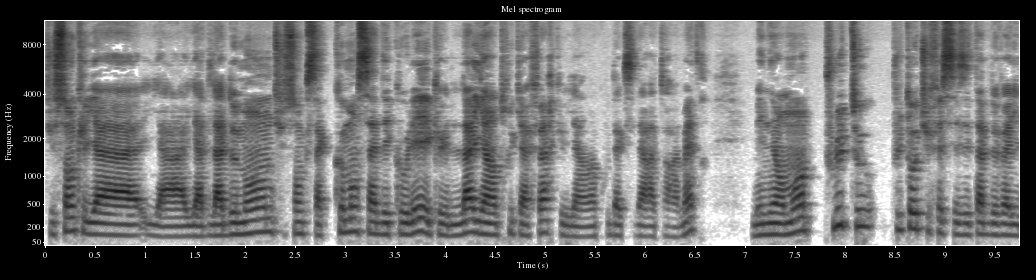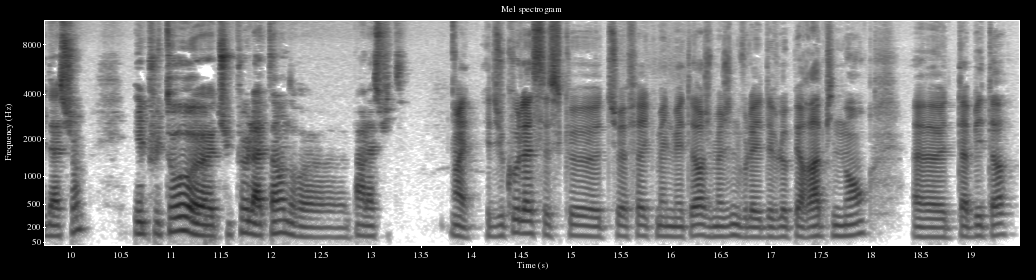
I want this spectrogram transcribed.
tu sens qu'il y a, il y, a, il y a de la demande, tu sens que ça commence à décoller et que là, il y a un truc à faire, qu'il y a un coup d'accélérateur à mettre. Mais néanmoins, plutôt plutôt tu fais ces étapes de validation et plutôt euh, tu peux l'atteindre euh, par la suite. Ouais, et du coup là c'est ce que tu as fait avec MailMeter, j'imagine vous l'avez développé rapidement. Euh, ta bêta,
